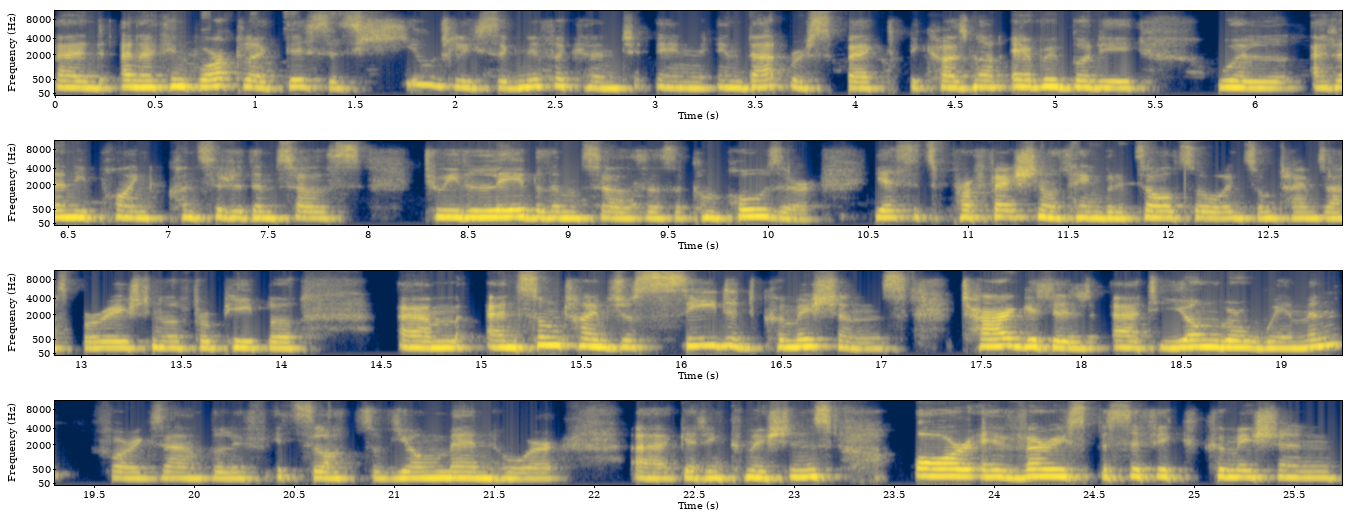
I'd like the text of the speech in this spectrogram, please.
And and i think work like this is hugely significant in in that respect because not everybody will at any point consider themselves to even label themselves as a composer. Yes it's a professional thing but it's also and sometimes aspirational for people. Um, and sometimes just seeded commissions targeted at younger women for example, if it's lots of young men who are uh, getting commissions, or a very specific commission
